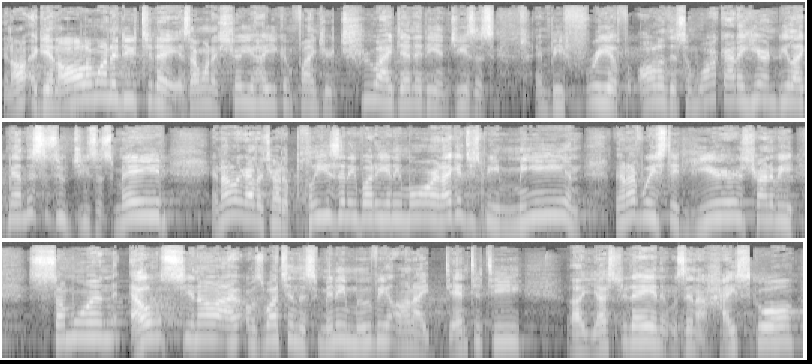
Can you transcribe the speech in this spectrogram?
And all, again, all I want to do today is I want to show you how you can find your true identity in Jesus and be free of all of this and walk out of here and be like, man, this is who Jesus made. And I don't got to try to please anybody anymore. And I can just be me. And man, I've wasted years trying to be someone else. You know, I, I was watching this mini movie on identity uh, yesterday and it was in a high school.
